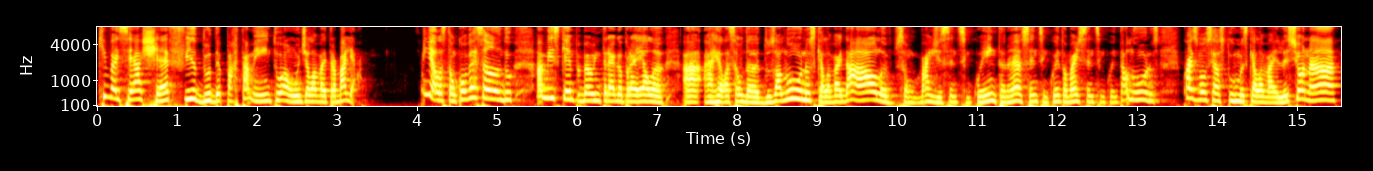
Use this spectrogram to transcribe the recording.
que vai ser a chefe do departamento aonde ela vai trabalhar. E elas estão conversando, a Miss Campbell entrega para ela a, a relação da, dos alunos, que ela vai dar aula, são mais de 150, né? 150 ou mais de 150 alunos, quais vão ser as turmas que ela vai lecionar.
